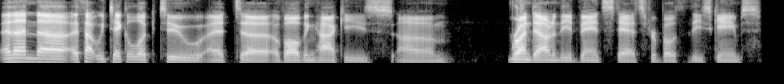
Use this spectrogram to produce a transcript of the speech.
and then uh, I thought we'd take a look too at uh, Evolving Hockey's um, rundown of the advanced stats for both of these games,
